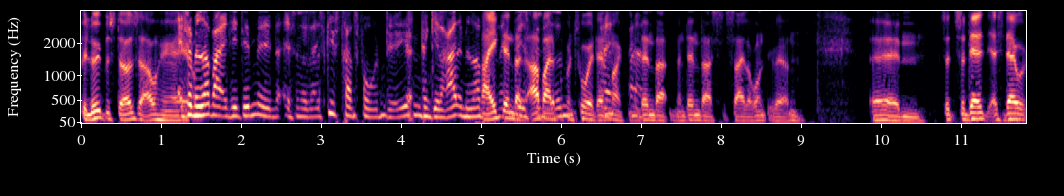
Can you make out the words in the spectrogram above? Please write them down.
beløbets størrelse afhænger af... Altså medarbejdere, det er dem, med, altså når der er skibstransporten, det er ikke sådan den generelle medarbejder. Nej, ikke den, der arbejder på kontor i Danmark, Nej, men, den, der, men den, der sejler rundt i verden. Øhm, så så det, er, altså, der er jo,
